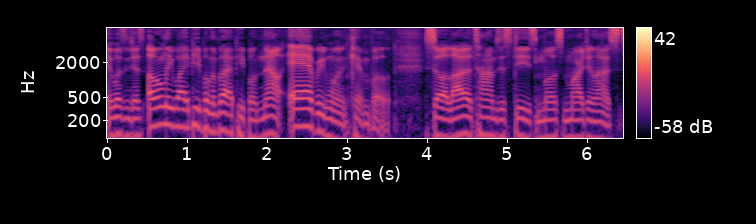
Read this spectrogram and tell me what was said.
It wasn't just only white people and black people. Now everyone can vote. So a lot of times it's these most marginalized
